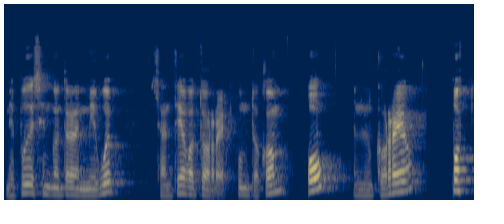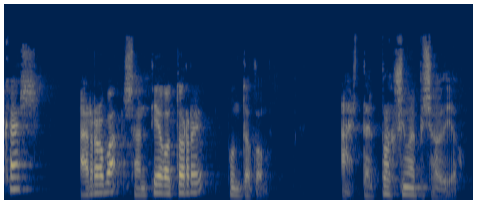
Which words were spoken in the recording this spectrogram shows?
me puedes encontrar en mi web santiagotorre.com o en el correo podcast.santiagotorre.com. Hasta el próximo episodio.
